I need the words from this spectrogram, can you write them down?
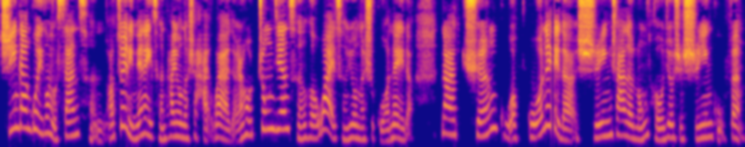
石英干锅一共有三层啊，最里面那一层它用的是海外的，然后中间层和外层用的是国内的。那全国国内的石英砂的龙头就是石英股份，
